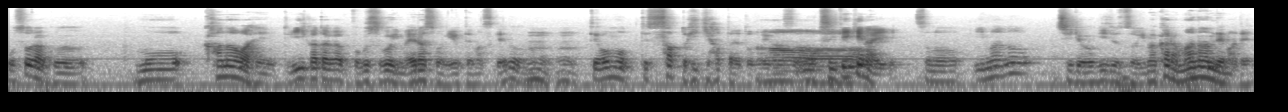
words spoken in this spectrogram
うん、おそらくもう叶わへんって言い方が僕すごい今偉そうに言ってますけど、うんうん、って思ってさっと引き張ったやと思います。もうついていけないその今の治療技術を今から学んでまで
